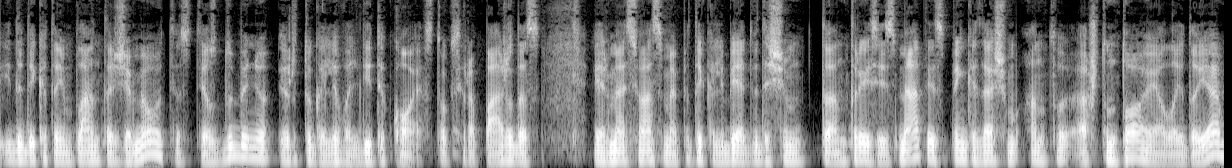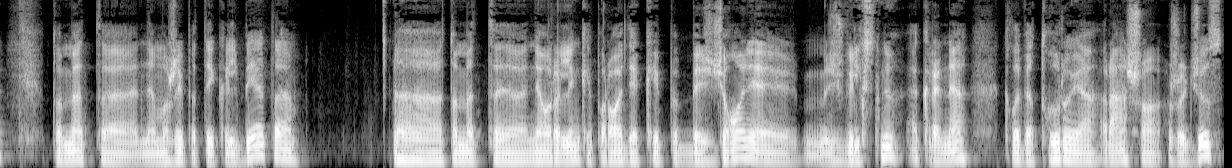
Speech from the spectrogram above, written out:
įdedi kitą implantą žemiau, ties, ties dubeniu ir tu gali valdyti kojas. Toks yra pažadas. Ir mes jau esame apie tai kalbėję 22 metais, 58 laidoje. Tuomet e, nemažai apie tai kalbėta. E, Tuomet e, Neuralinkai parodė, kaip beždžionė žvilgsniu ekrane klaviatūroje rašo žodžius.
